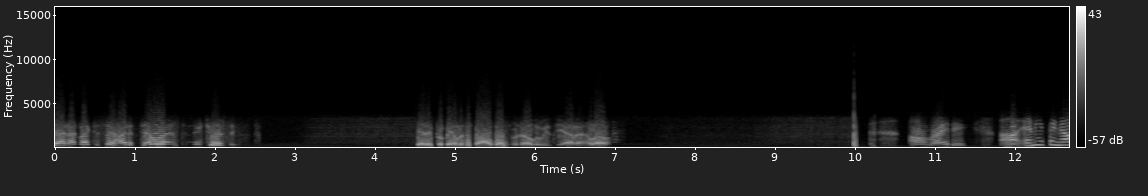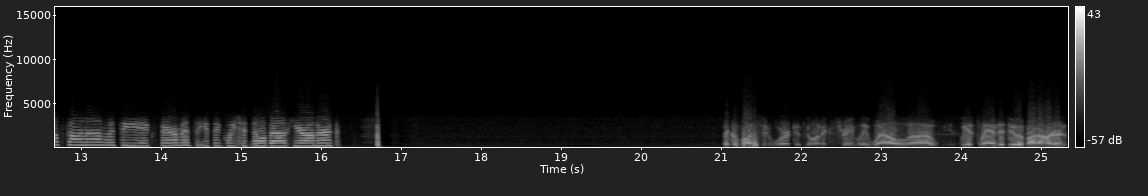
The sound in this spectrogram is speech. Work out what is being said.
Yeah, and I'd like to say hi to Demarest, New Jersey. Yeah, they put me on the spot. West Monroe, Louisiana. Hello. All righty. Uh, anything else going on with the experiments that you think we should know about here on Earth? The combustion work has gone extremely well. Uh, we had planned to do about 150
